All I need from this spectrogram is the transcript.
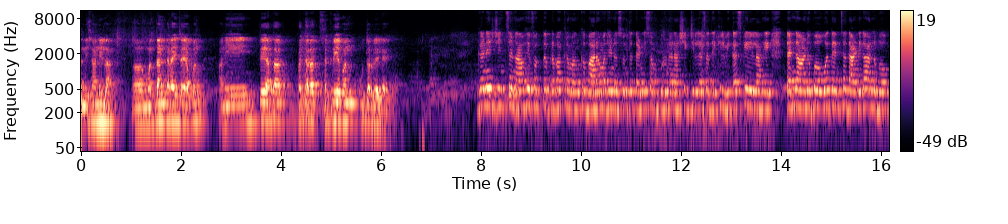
निशाणीला मतदान करायचं आहे आपण. आणि ते आता प्रचारात सक्रिय पण उतरलेले आहेत. गणेशजींचं नाव हे फक्त प्रभाग क्रमांक बारामध्ये नसून तर त्यांनी संपूर्ण नाशिक जिल्ह्याचा देखील विकास केलेला आहे. त्यांना अनुभव व त्यांचा दांडगा अनुभव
